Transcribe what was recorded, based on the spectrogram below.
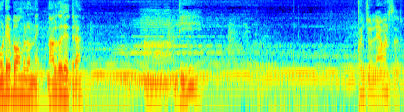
మూడే బాంబులు ఉన్నాయి. నాలుగోది ఎదురా? అది? కొంచెం లేవండి సార్.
